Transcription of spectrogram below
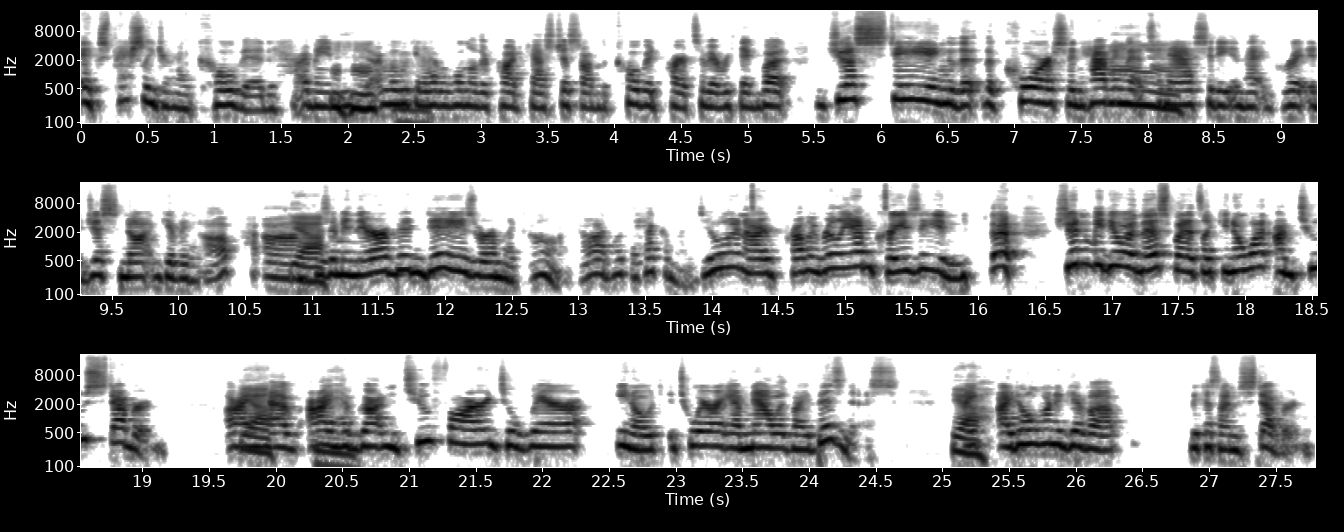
especially during covid i mean mm-hmm. i mean we could have a whole nother podcast just on the covid parts of everything but just staying the, the course and having mm. that tenacity and that grit and just not giving up um yeah. because i mean there have been days where i'm like oh my god what the heck am i doing i probably really am crazy and shouldn't be doing this but it's like you know what i'm too stubborn i yeah. have i mm-hmm. have gotten too far to where you know to where i am now with my business yeah i, I don't want to give up because i'm stubborn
